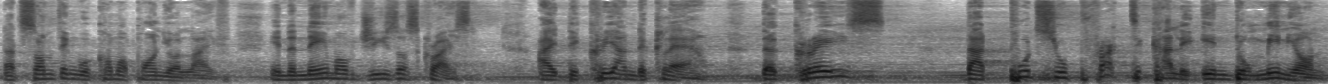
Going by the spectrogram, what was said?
that something will come upon your life. In the name of Jesus Christ I decree and declare the grace that puts you practically in dominion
